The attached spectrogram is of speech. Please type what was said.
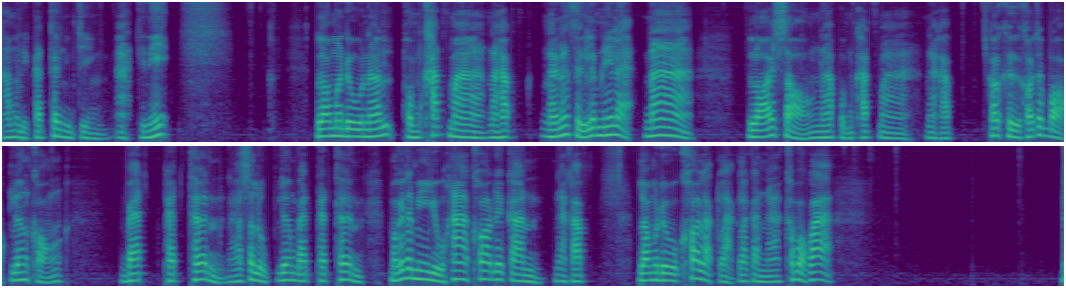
Harmonic Pattern จริงๆ อะ ทีนี้ เรามาดูนะ ผมคัดมานะครับ ในหนังสือเล่มนี้แหละ หน้าร้อยสองนะ ผมคัดมานะครับ ก็คือเขาจะบอกเรื่องของ bad pattern นะสรุปเรื่อง bad pattern มันก็จะมีอยู่ 5 ข้อด้วยกันนะครับ เรามาดูข้อหลักๆ แล้วกันนะ เขาบอกว่า B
